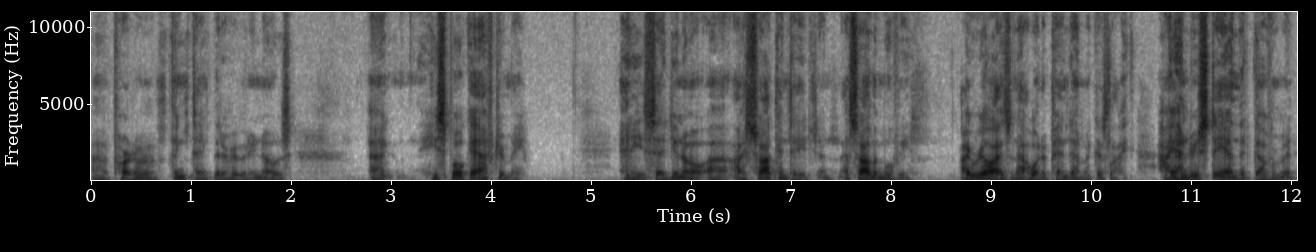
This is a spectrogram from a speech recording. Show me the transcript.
uh, part of a think tank that everybody knows, uh, he spoke after me. And he said, You know, uh, I saw Contagion, I saw the movie. I realize now what a pandemic is like. I understand that government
